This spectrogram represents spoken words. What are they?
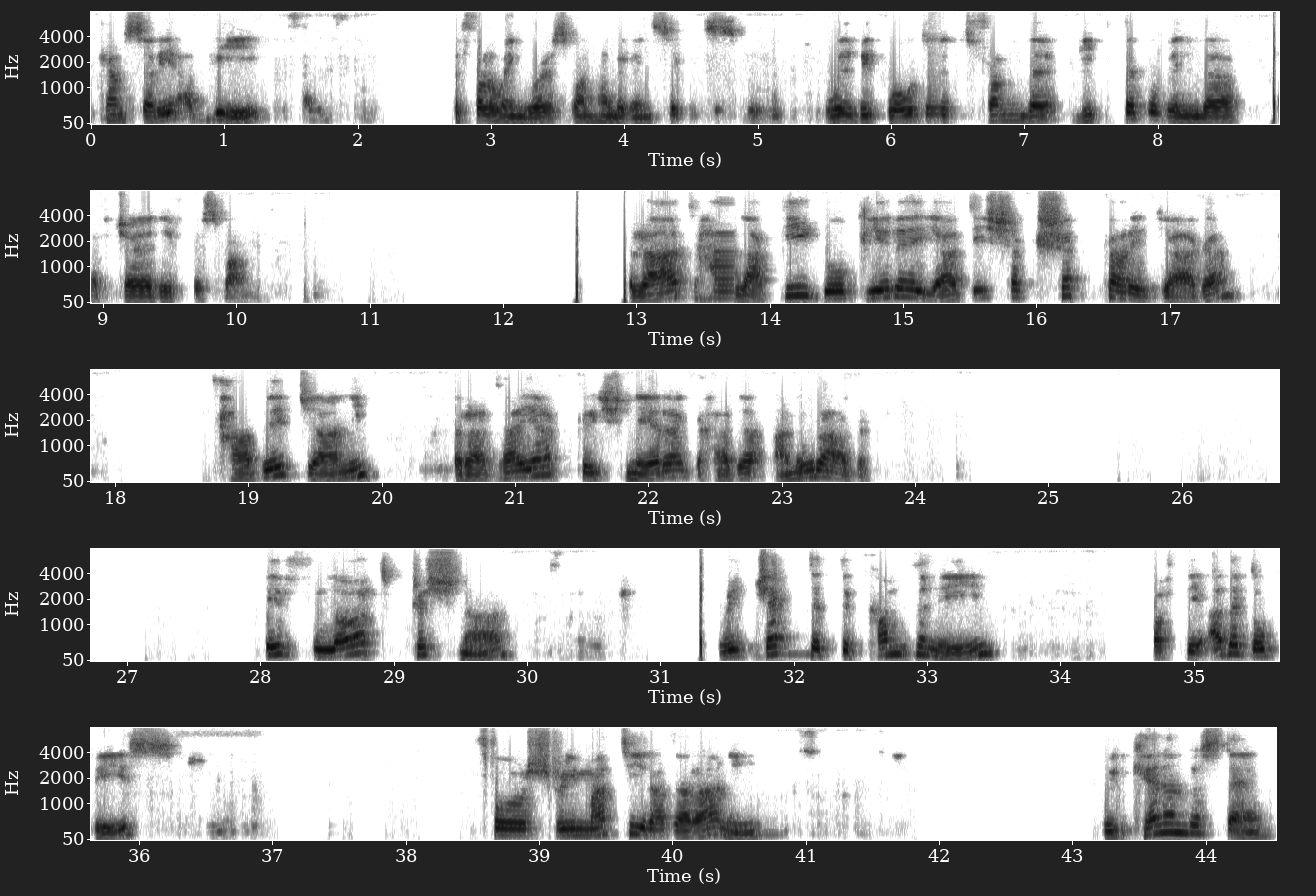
Kamsari Abhi, the following verse 106, will be quoted from the Gita Govinda of Jayadev Goswami. Radha laki gopire yati shakshak kare jaga, thabe jani radhaya krishnera ghada anuraga. If Lord Krishna rejected the company of the other gopis for Srimati Radharani, we can understand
